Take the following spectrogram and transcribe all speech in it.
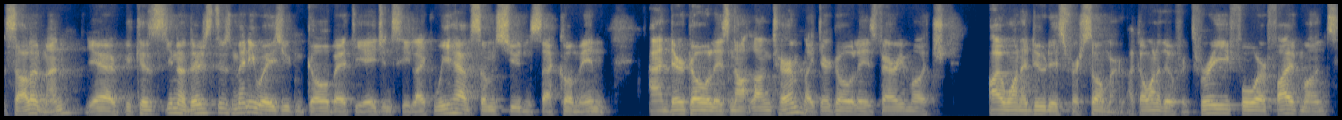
Solid, man. Yeah, because you know, there's there's many ways you can go about the agency. Like we have some students that come in and their goal is not long term. Like their goal is very much, I want to do this for summer. Like I want to do it for three, four, five months,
